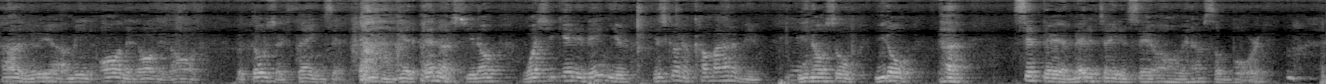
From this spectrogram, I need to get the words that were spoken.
Hallelujah. I mean, on and on and on. But those are things that you can get in us, you know. Once you get it in you, it's going to come out of you. You know, so you don't sit there and meditate and say, oh man, I'm so bored.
